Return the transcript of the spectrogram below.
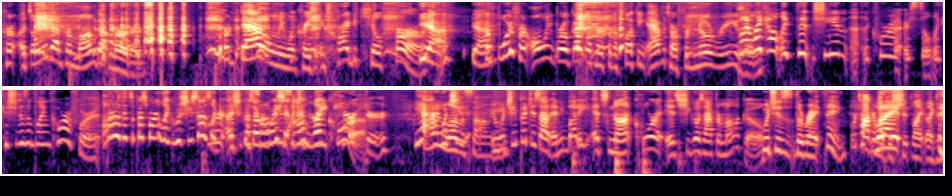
Her. It's only that her mom got murdered. her dad only went crazy and tried to kill her. Yeah, Yeah. Her boyfriend only broke up with her for the fucking Avatar for no reason. But I like how like that she and uh, Korra are still like because she doesn't blame Korra for it. Oh no, that's the best part. Like when she says, like she goes out of her way to say, is such "I like Korra." character. Yeah, I when love she, Asami. When she bitches out anybody, it's not Korra. It's she goes after Mako. which is the right thing. We're talking what about I, shit like like nine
